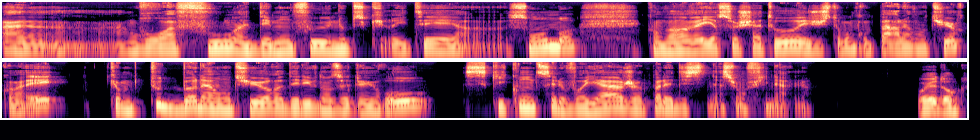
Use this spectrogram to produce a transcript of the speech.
un, roi fou, un démon fou, une obscurité sombre, qu'on va envahir ce château et justement qu'on part à l'aventure quoi. Et comme toute bonne aventure des livres dans The Hero, ce qui compte c'est le voyage, pas la destination finale. Oui, donc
